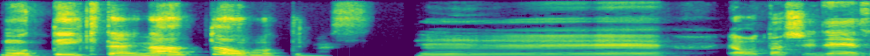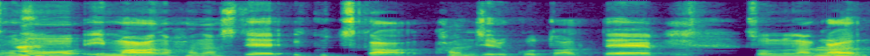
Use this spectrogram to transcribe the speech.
持っていきたいなとは思ってます。へいや私でその、はい、今の話でいくつか感じることあってそのなんか、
